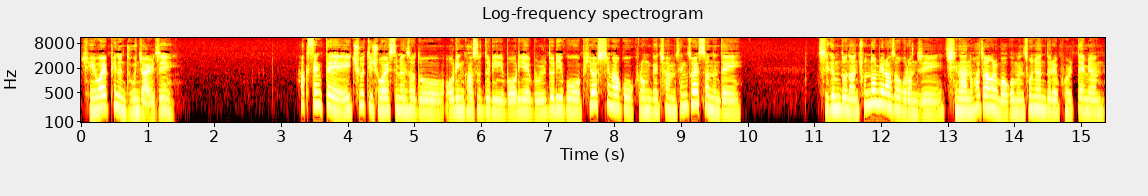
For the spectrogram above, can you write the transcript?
JYP는 누군지 알지? 학생 때 H.O.T 좋아했으면서도 어린 가수들이 머리에 물들이고 피어싱하고 그런 게 참 생소했었는데 지금도 난 촌놈이라서 그런지 진한 화장을 머금은 소년들을 볼 때면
